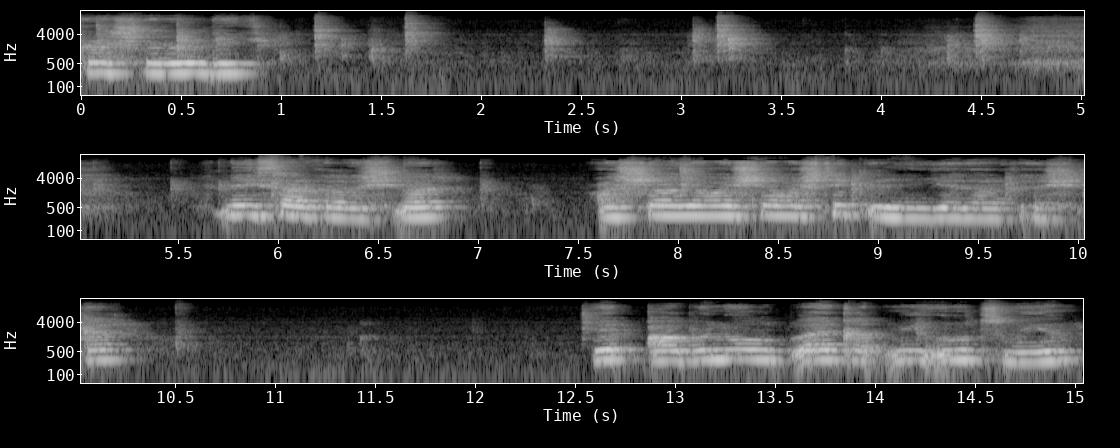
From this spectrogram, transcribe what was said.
Arkadaşlar öldük. Neyse arkadaşlar. Aşağı yavaş yavaş tekrar ineceğiz arkadaşlar. Ve abone olup like atmayı unutmayın.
